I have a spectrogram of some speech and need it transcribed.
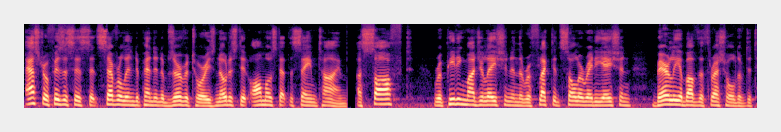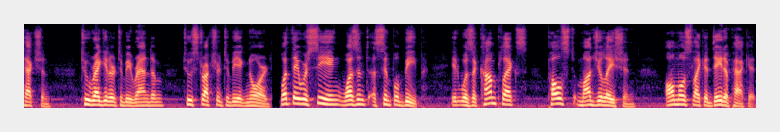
astrophysicists at several independent observatories noticed it almost at the same time. A soft, repeating modulation in the reflected solar radiation barely above the threshold of detection, too regular to be random, too structured to be ignored. What they were seeing wasn't a simple beep. It was a complex, pulsed modulation, almost like a data packet,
